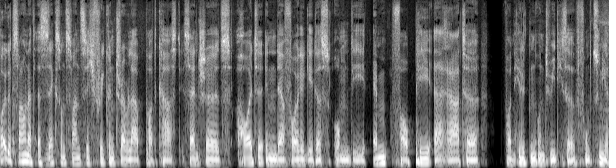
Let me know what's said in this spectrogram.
Folge 226 Frequent Traveler Podcast Essentials. Heute in der Folge geht es um die MVP-Rate von Hilton und wie diese funktioniert.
